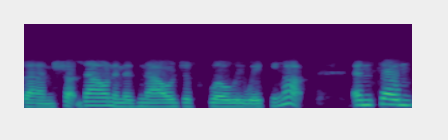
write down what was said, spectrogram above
been shut down and is now just slowly waking up. And so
